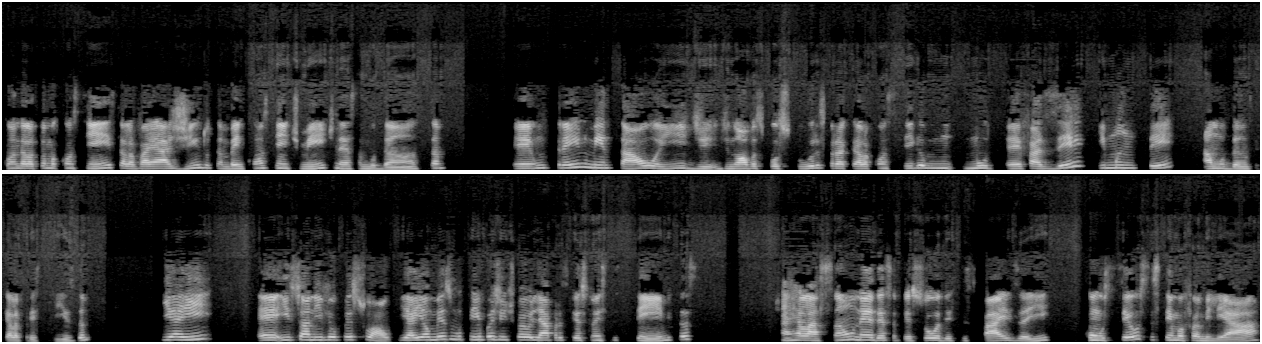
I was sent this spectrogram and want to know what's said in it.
quando ela toma consciência, ela vai agindo também conscientemente nessa mudança. É, um treino mental aí de, de novas posturas para que ela consiga é, fazer e manter a mudança que ela precisa. E aí, é, isso a nível pessoal. E aí, ao mesmo tempo, a gente vai olhar para as questões sistêmicas, a relação né, dessa pessoa, desses pais aí, com o seu sistema familiar,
